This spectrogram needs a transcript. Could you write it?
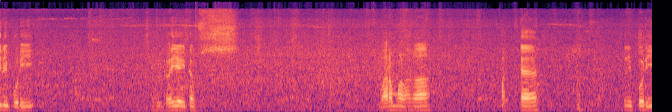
இத்திலி பொடி ட்ரை ஐட்டம்ஸ் வரமிளகா பட்டை இத்திலி பொடி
